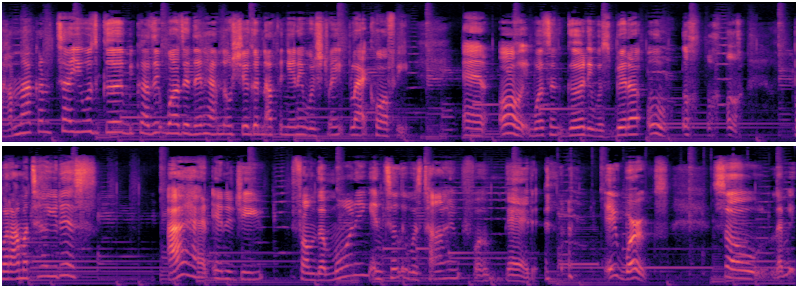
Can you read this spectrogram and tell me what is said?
I'm not gonna tell you it's good because it wasn't. Didn't have no sugar, nothing in it. it was straight black coffee, and oh, it wasn't good. It was bitter. Ugh, ugh, ugh. but I'm gonna tell you this: I had energy from the morning until it was time for bed. it works. So let me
